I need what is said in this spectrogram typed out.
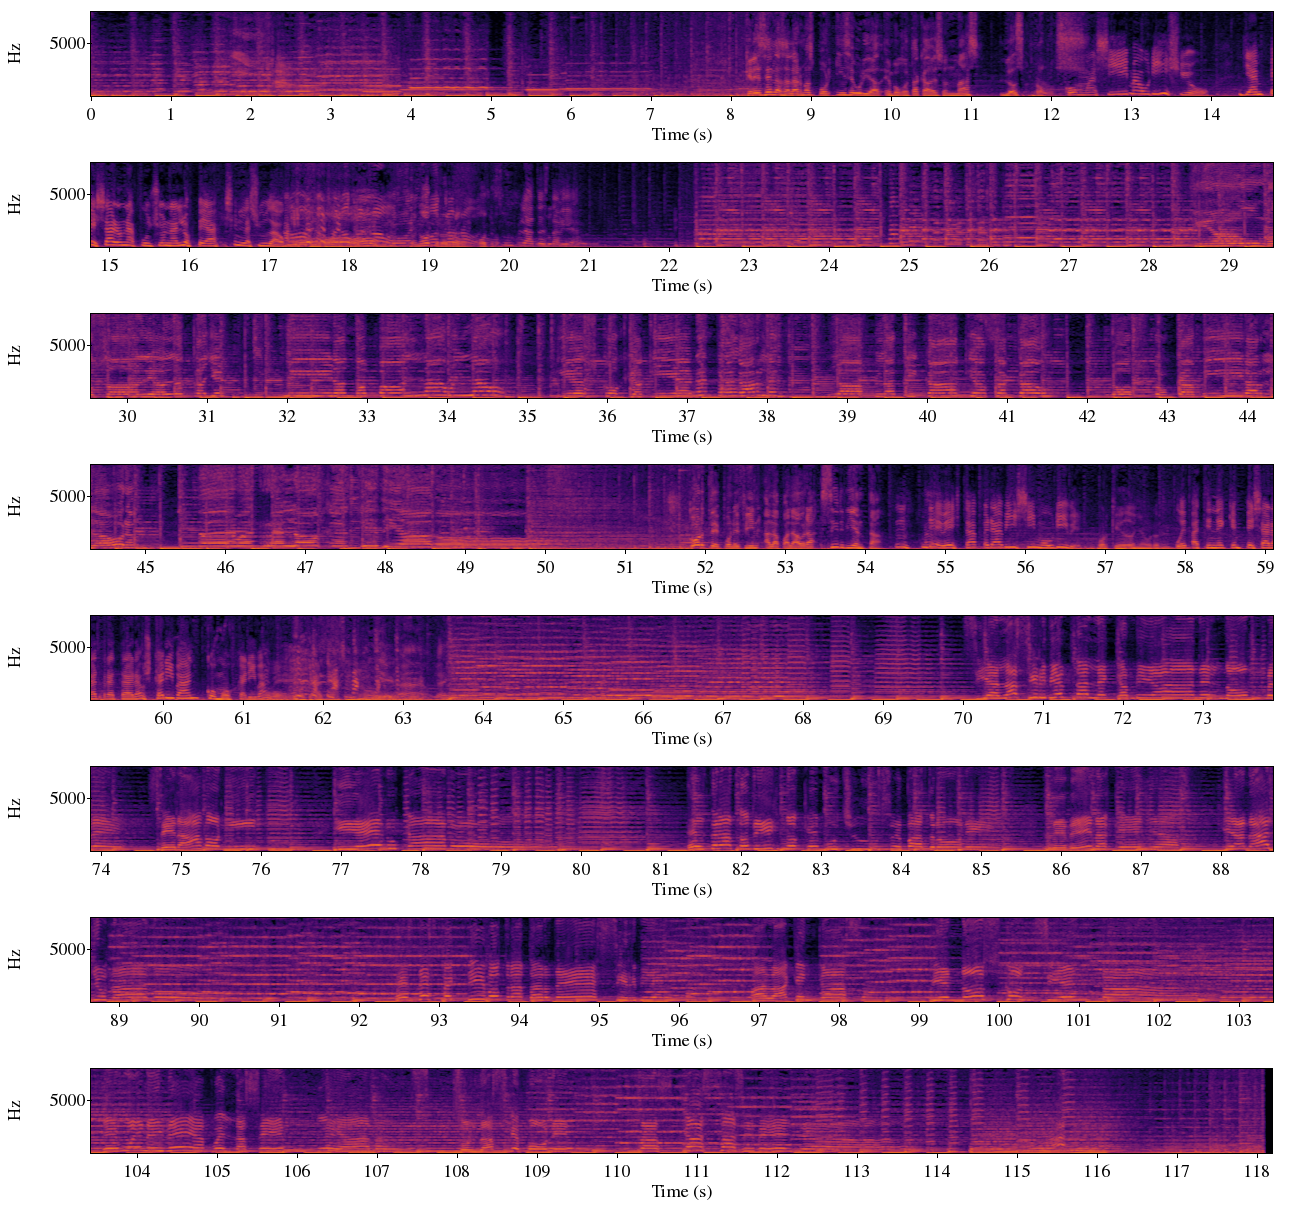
Crecen las alarmas por inseguridad en Bogotá. Cada vez son más los robos. ¿Cómo así, Mauricio? Ya empezaron a funcionar los peajes en la ciudad. ¿o qué? Son otros robos. Otros. Y uno sale a la calle mirando para lado y lado y escoge a quién entregarle la plática que ha sacado. Toca mirar la hora, pero el reloj es chidiado. Corte pone fin a la palabra sirvienta. Mm, Debe estar bravísimo Uribe. ¿Por qué, doña Aurora? Pues va a tener que empezar a tratar a Oscar Iván como Oscar Iván. Si a la sirvienta le cambian el nombre, será bonito y educado. El trato digno que muchos patrones le den a aquellas que han ayudado. Es despectivo tratar de sirvienta a la que en casa bien nos consienta. Qué buena idea, pues las empleadas son las que ponen las casas bellas.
